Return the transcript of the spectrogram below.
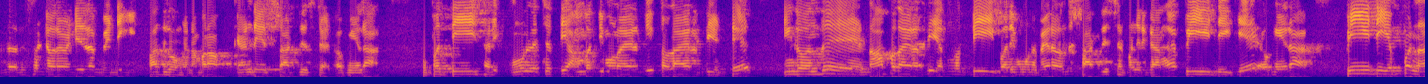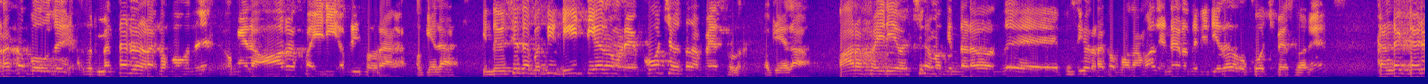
இந்த ரிசல்ட் வர வேண்டியதுதான் பெண்டிங் பாத்துக்கோங்க நம்பர் ஆஃப் கேண்டிடேட் ஷார்ட் லிஸ்டட் ஓகேங்களா முப்பத்தி சாரி மூணு லட்சத்தி ஐம்பத்தி மூணாயிரத்தி தொள்ளாயிரத்தி எட்டு. இங்க வந்து நாற்பதாயிரத்தி இருநூத்தி பதிமூணு பேரை வந்து ஷார்ட் லிஸ்டட் பண்ணிருக்காங்க பிஇடிக்கு ஓகேங்களா பிஇடி எப்ப நடக்க போகுது? அது ஒரு மெத்தட் நடக்க போகுது. ஓகேங்களா ஆர்எஃப்ஐடி அப்படின்னு சொல்றாங்க. ஓகேங்களா இந்த விஷயத்தை பத்தி டீட்டெயில் நம்மளுடைய கோச்சை வந்து நான் பேச சொல்றேன். ஓகேங்களா ஆர்எஃப்ஐடியை வச்சு நமக்கு இந்த தடவை வந்து பிசிக்கல் நடக்க போதாமா? அது என்ன இருந்து டீட்டெயில் நம்ம கோச் பேசுவாரு. கண்டக்டட்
